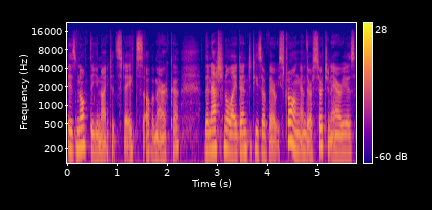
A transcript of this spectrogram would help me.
is not the United States of America. The national identities are very strong, and there are certain areas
